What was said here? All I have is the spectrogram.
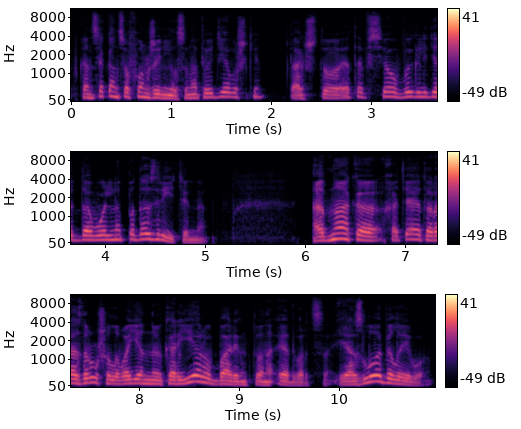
В конце концов, он женился на той девушке, так что это все выглядит довольно подозрительно. Однако, хотя это разрушило военную карьеру Барингтона Эдвардса и озлобило его,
